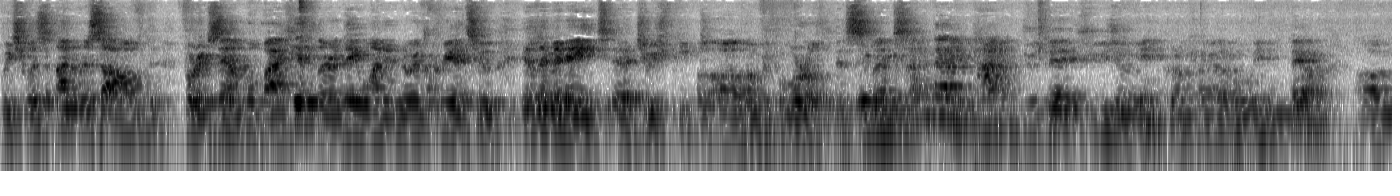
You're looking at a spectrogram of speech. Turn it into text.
which was unresolved. For example, by Hitler, they wanted North Korea to eliminate uh, Jewish people all over the world. This 여기 website. 상당히 반유대주의적인 그런 경향을 보고 있는데요. 어,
